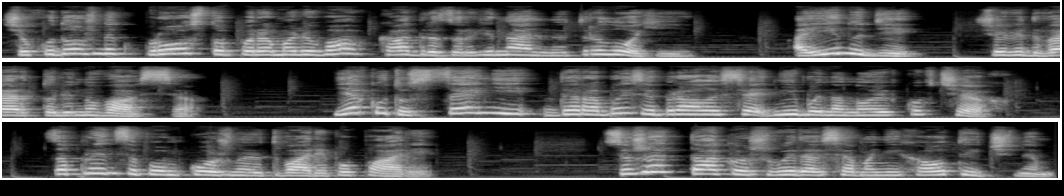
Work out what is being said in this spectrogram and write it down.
що художник просто перемалював кадри з оригінальної трилогії, а іноді, що відверто лінувався. Як от у сцені, де раби зібралися ніби на Ноїв ковчег, за принципом кожної тварі по парі. Сюжет також видався мені хаотичним,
